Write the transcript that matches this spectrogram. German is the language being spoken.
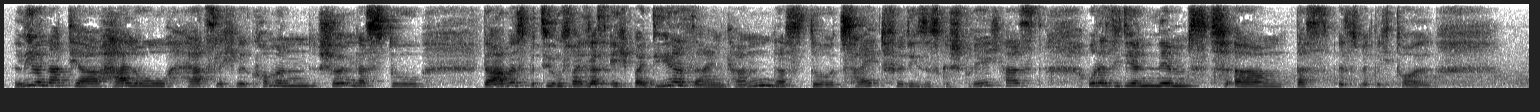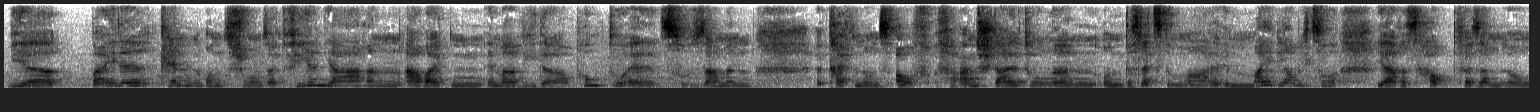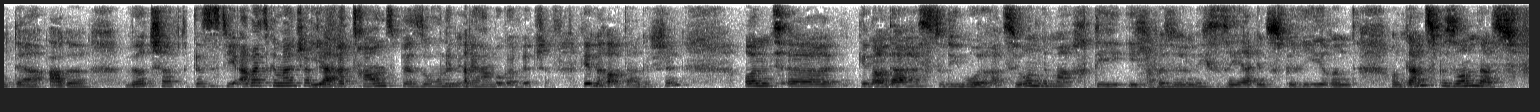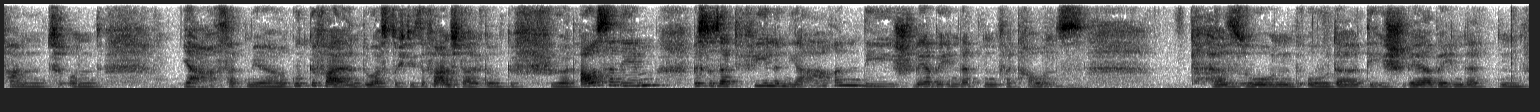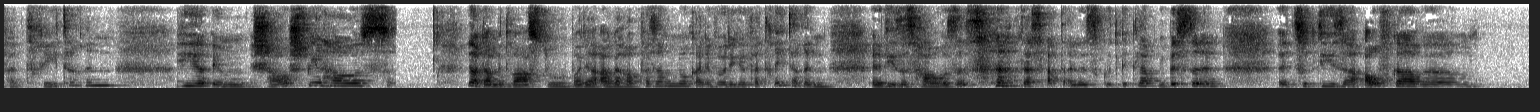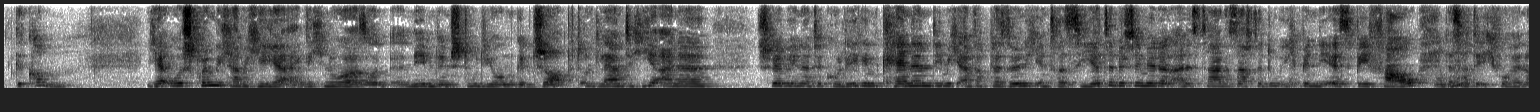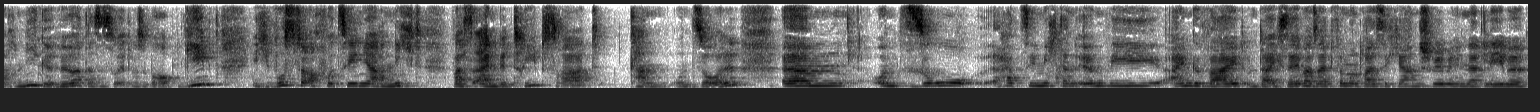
Liebe Nadja, hallo, herzlich willkommen. Schön, dass du da bist, beziehungsweise dass ich bei dir sein kann, dass du Zeit für dieses Gespräch hast oder sie dir nimmst. Ähm, das ist wirklich toll. Wir beide kennen uns schon seit vielen Jahren, arbeiten immer wieder punktuell zusammen treffen uns auf Veranstaltungen und das letzte Mal im Mai, glaube ich, zur Jahreshauptversammlung der AGE Wirtschaft. Das ist die Arbeitsgemeinschaft ja. der Vertrauenspersonen genau. in der Hamburger Wirtschaft. Genau, danke schön. Und äh, genau, da hast du die Moderation gemacht, die ich persönlich sehr inspirierend und ganz besonders fand. Und ja, es hat mir gut gefallen. Du hast durch diese Veranstaltung geführt. Außerdem bist du seit vielen Jahren die schwerbehinderten Vertrauensperson oder die schwerbehinderten Vertreterin hier im Schauspielhaus. Ja, damit warst du bei der AGE Hauptversammlung eine würdige Vertreterin äh, dieses Hauses. Das hat alles gut geklappt. Wie bist du denn äh, zu dieser Aufgabe gekommen? Ja, ursprünglich habe ich hier ja eigentlich nur so äh, neben dem Studium gejobbt und lernte hier eine schwerbehinderte Kollegin kennen, die mich einfach persönlich interessierte, bis sie mir dann eines Tages sagte, du, ich bin die SBV. Mhm. Das hatte ich vorher noch nie gehört, dass es so etwas überhaupt gibt. Ich wusste auch vor zehn Jahren nicht, was ein Betriebsrat kann und soll. Ähm, und so hat sie mich dann irgendwie eingeweiht und da ich selber seit 35 Jahren schwerbehindert lebe,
